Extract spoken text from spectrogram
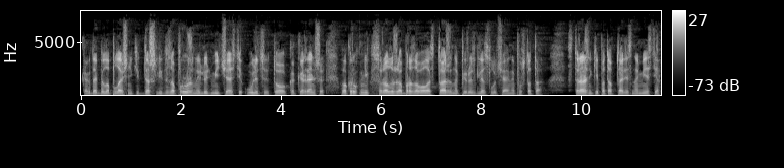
Когда белоплащники дошли до запруженной людьми части улицы, то, как и раньше, вокруг них сразу же образовалась та же, на первый взгляд, случайная пустота. Стражники потоптались на месте,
